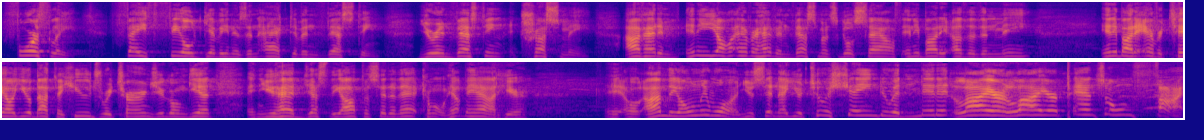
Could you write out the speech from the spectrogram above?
Fourthly, faith filled giving is an act of investing. You're investing, trust me. I've had any y'all ever have investments go south? Anybody other than me? Anybody ever tell you about the huge returns you're going to get and you had just the opposite of that? Come on, help me out here. Eh, oh, I'm the only one. You sitting there, you're too ashamed to admit it. Liar, liar, pants on fire.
